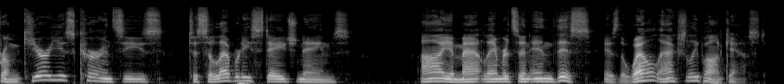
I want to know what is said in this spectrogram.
From curious currencies to celebrity stage names, I am Matt Lambertson, and this is the Well Actually Podcast.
